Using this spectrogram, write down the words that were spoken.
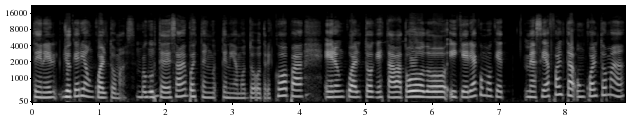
tener, yo quería un cuarto más, porque ustedes saben, pues tengo- teníamos dos o tres copas, era un cuarto que estaba todo y quería como que me hacía falta un cuarto más.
